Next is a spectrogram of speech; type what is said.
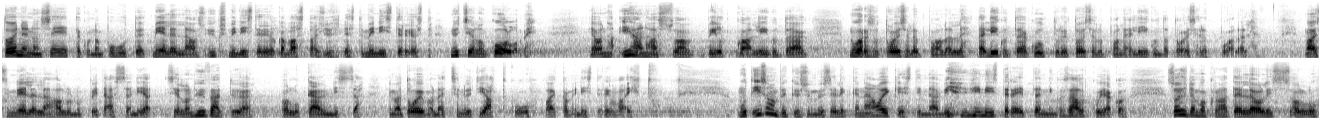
Toinen on se, että kun on puhuttu, että mielellään olisi yksi ministeri, joka vastaisi yhdestä ministeriöstä, nyt siellä on kolme. Ja on ihan hassua pilkkaa liikunta ja nuoriso toiselle puolelle, tai liikunta ja kulttuuri toiselle puolelle ja liikunta toiselle puolelle. Mä olisin mielellään halunnut pitää sen, ja siellä on hyvä työ ollut käynnissä, ja mä toivon, että se nyt jatkuu, vaikka ministeri vaihtuu. Mutta isompi kysymys, eli nämä oikeasti nämä ministereiden niin salkkujako. Sosiaalidemokraateille olisi ollut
